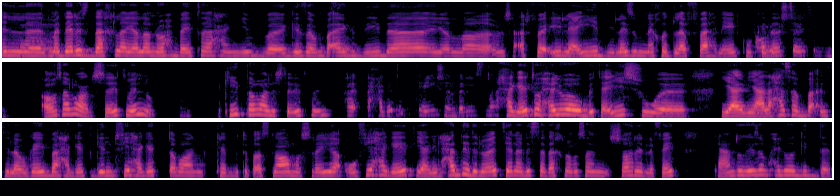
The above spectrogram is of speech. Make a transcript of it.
المدارس داخلة يلا نروح بيتها هنجيب جزم بقى جديدة يلا مش عارفة إيه العيد لازم ناخد لفة هناك عمرك وكده. اشتريتي منه آه طبعا اشتريت منه. أكيد طبعا اشتريت منه. ح- حاجاته بتعيش أنا ده اللي سمعته. حاجاته حلوة وبتعيش ويعني على حسب بقى انت لو جايبة حاجات جلد في حاجات طبعا كانت بتبقى صناعة مصرية وفي حاجات يعني لحد دلوقتي أنا لسه داخلة مثلا الشهر اللي فات كان عنده جزم حلوة جدا.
